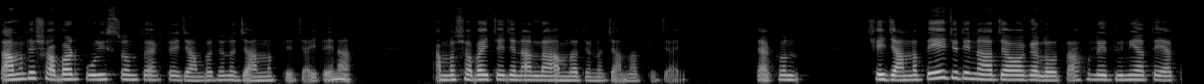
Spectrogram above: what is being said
তা আমাদের সবার পরিশ্রম তো একটাই যে আমরা যেন জান্নাতে যাই, তাই না? আমরা সবাই চাই যে আল্লাহ আমরা যেন জান্নাতে যাই। এখন সেই জান্নাতেই যদি না যাওয়া গেল তাহলে দুনিয়াতে এত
